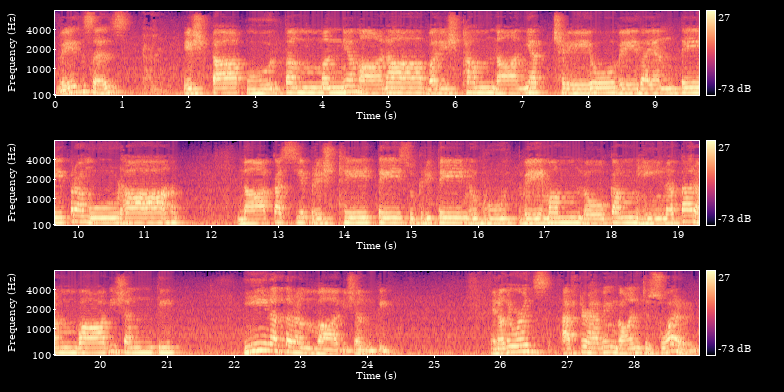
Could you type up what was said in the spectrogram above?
Ved says, इष्टापूर्तम् मन्यमाना वरिष्ठम् नान्यच्छ्रेयो वेदयन्ते प्रमूढाः नाकस्य पृष्ठे ते सुकृतेऽनुभूत्वेमम् लोकम् हीनतरम् वा विशन्ति vishanti. In other words, after having gone to Swarg,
